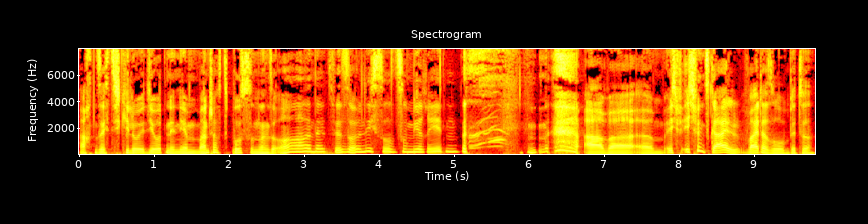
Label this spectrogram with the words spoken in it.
68 Kilo Idioten in ihrem Mannschaftsbus und dann so, oh, der, der soll nicht so zu mir reden. Aber ähm, ich, ich find's geil, weiter so, bitte.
